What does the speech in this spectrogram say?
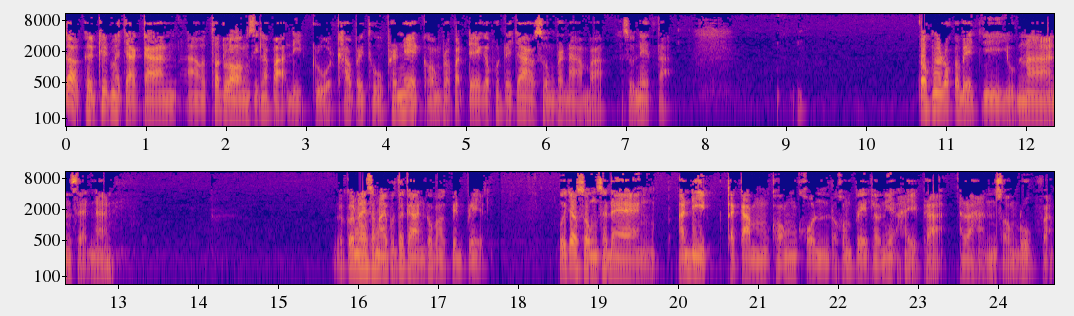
ก็เกิดขึ้นมาจากการเอาทดลองศิลปะดีดกรวดเข้าไปถูกพระเนตรของพระปัจเจกพุทธเจ้าทรงพระนามว่าสุเนตตะ ตกนรกกระเบจีอยู่นานแสนนาน แล้วก็ในสมัยพุทธกาลก็มาเป็นเปรตพระเจ้าทรงแสดงอดีตกรรมของคนต่อของเปรตเหล่านี้ให้พระอรหันต์สองรูปฟัง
